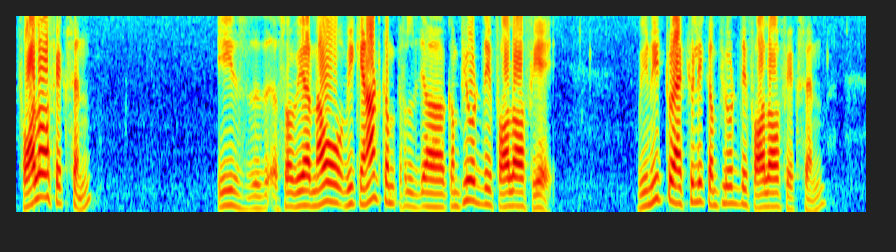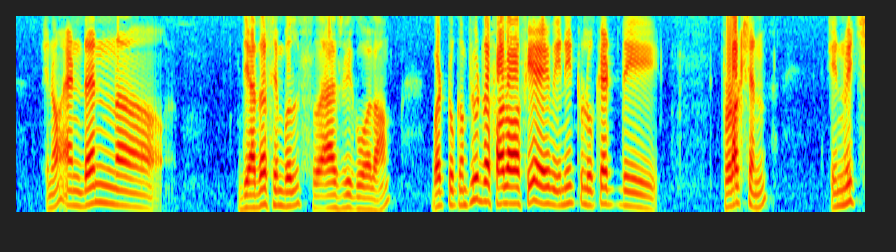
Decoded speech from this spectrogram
Follow of x n is so we are now we cannot uh, compute the follow of a we need to actually compute the follow of x n you know and then uh, the other symbols as we go along. But to compute the follow of A we need to look at the production in which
